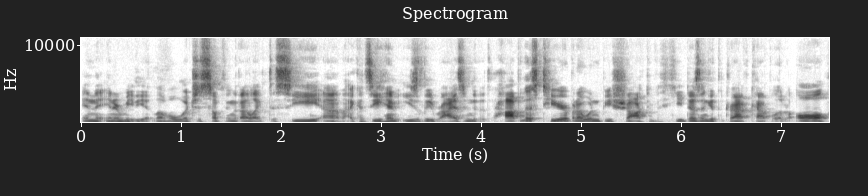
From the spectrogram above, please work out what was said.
in the intermediate level, which is something that I like to see. Um, I could see him easily rising to the top of this tier, but I wouldn't be shocked if he doesn't get the draft capital at all.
